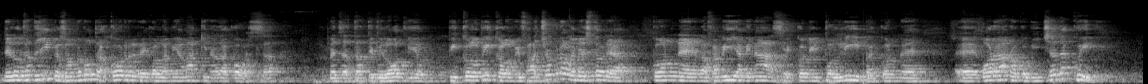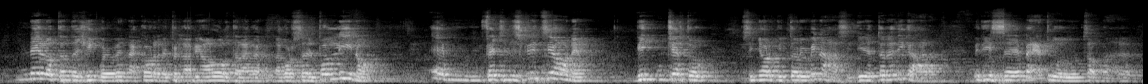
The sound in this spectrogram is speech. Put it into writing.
Nell'85 sono venuto a correre con la mia macchina da corsa, mezzo a tanti piloti, io piccolo piccolo mi faccio, però la mia storia con eh, la famiglia Minasi e con il Pollino e con eh, eh, Morano comincia da qui. Nell'85 venne a correre per la prima volta la, la corsa del Pollino e mm, fece l'iscrizione, un certo signor Vittorio Minasi, direttore di gara, mi disse, beh tu insomma... eh,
